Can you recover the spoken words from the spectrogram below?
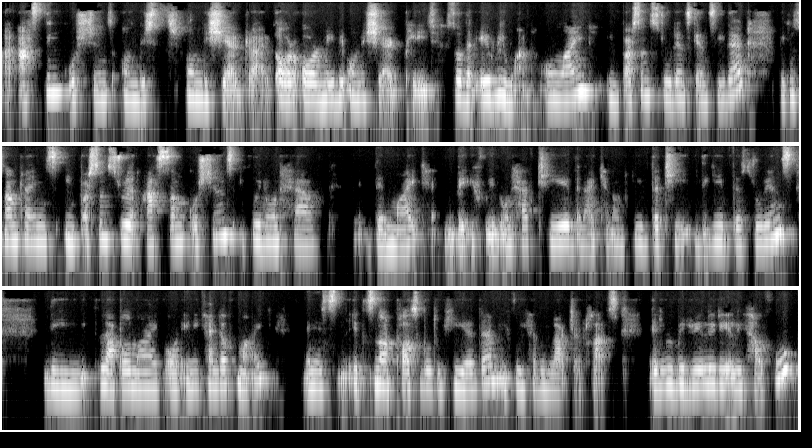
are asking questions on this on the shared drive or, or maybe on a shared page so that everyone online in-person students can see that because sometimes in-person students ask some questions if we don't have the mic if we don't have TA then I cannot give the give the students the lapel mic or any kind of mic and it's it's not possible to hear them if we have a larger class. It will be really, really helpful.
